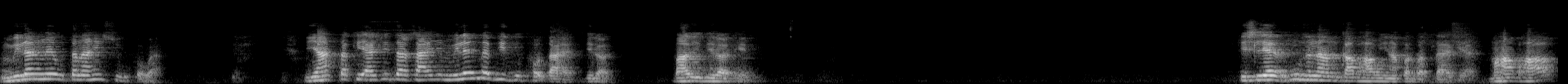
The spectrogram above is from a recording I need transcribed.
मिलन में उतना ही सुख होगा। यहाँ तक कि ऐसी दर्शाए जो मिलन में भी दुख होता है विरह, भावी विरह के लिए। इसलिए रूढ़ नाम का भाव यहाँ पर बताया गया है। महाभाव,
